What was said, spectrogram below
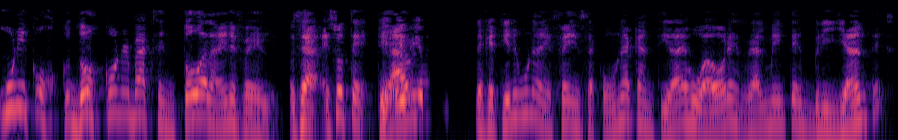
únicos dos cornerbacks en toda la NFL. O sea, eso te, te habla de que tienen una defensa con una cantidad de jugadores realmente brillantes.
